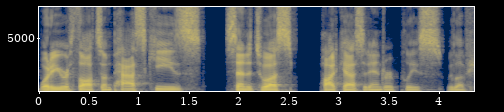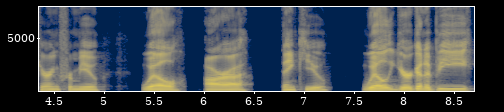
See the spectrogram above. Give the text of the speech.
What are your thoughts on passkeys? Send it to us, podcast at Android Police. We love hearing from you. Will, Ara, thank you. Will, you're going to be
